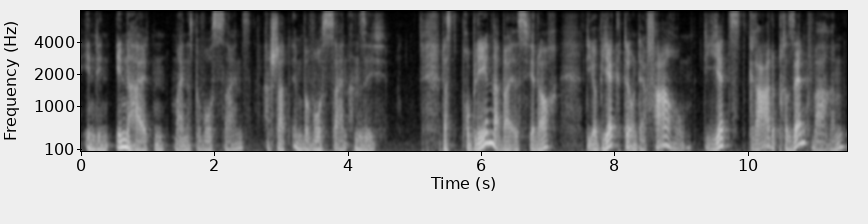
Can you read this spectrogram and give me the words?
in den Inhalten meines Bewusstseins, anstatt im Bewusstsein an sich. Das Problem dabei ist jedoch, die Objekte und Erfahrungen, die jetzt gerade präsent waren,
